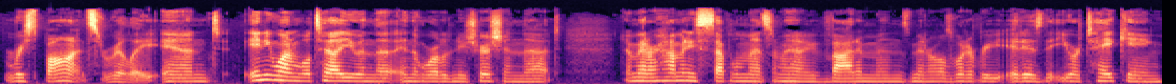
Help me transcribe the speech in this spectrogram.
response, really. And anyone will tell you in the in the world of nutrition that no matter how many supplements, no matter how many vitamins, minerals, whatever it is that you're taking,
